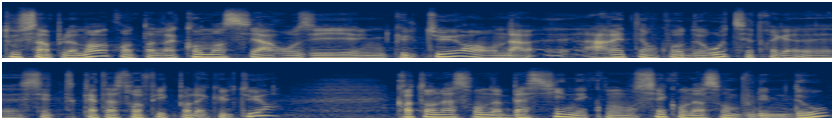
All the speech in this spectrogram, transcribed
tout simplement, quand on a commencé à arroser une culture, on a arrêté en cours de route, c'est euh, c'est catastrophique pour la culture. Quand on a son bassine et qu'on sait qu'on a son volume d'eau,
